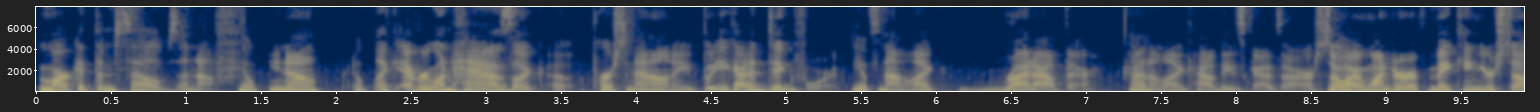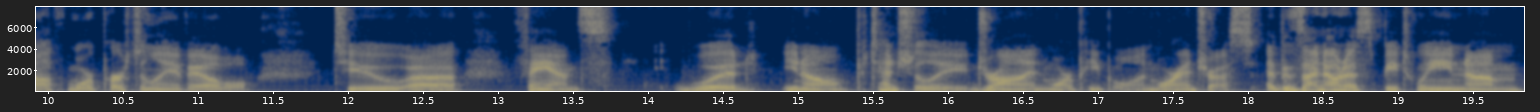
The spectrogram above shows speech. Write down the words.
market themselves enough. Nope. You know? Nope. Like everyone has like a personality, but you got to dig for it. Yep. It's not like right out there, kind of Yep. like how these guys are. So Yep. I wonder if making yourself more personally available to uh, fans would, you know, potentially draw in more people and more interest. Uh, Because I noticed between um,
